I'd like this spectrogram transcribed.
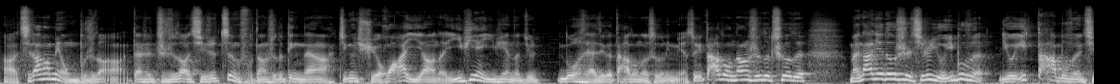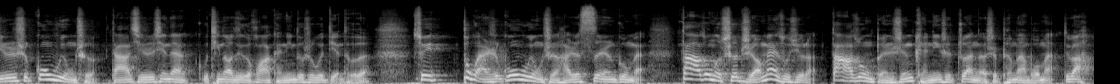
啊，其他方面我们不知道啊，但是只知道其实政府当时的订单啊，就跟雪花一样的，一片一片的就落在这个大众的手里面。所以大众当时的车子满大街都是，其实有一部分，有一大部分其实是公务用车。大家其实现在听到这个话，肯定都是会点头的。所以不管是公务用车还是私人购买，大众的车只要卖出去了，大众本身肯定是赚的是盆满钵满，对吧？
